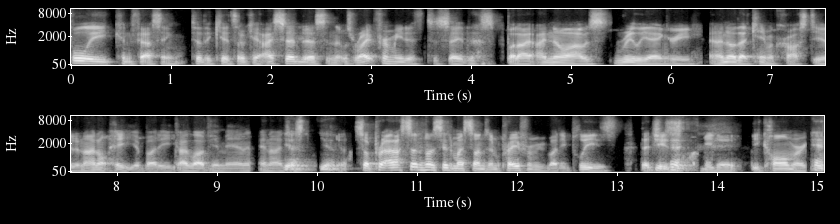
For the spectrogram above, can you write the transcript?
fully confessing to the kids. Okay, I said this, and it was right for me to to say this, but I, I know I was really angry. And I know that came across, dude. And I don't hate you, buddy. I love you, man. And I just, yeah. You know, so I sometimes say to my sons, and pray for me, buddy, please, that Jesus yeah. me to be calmer. And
